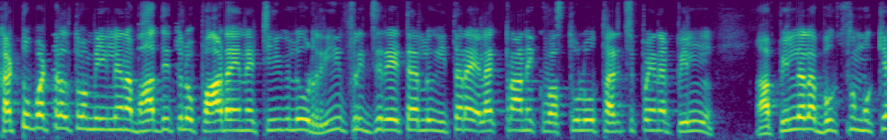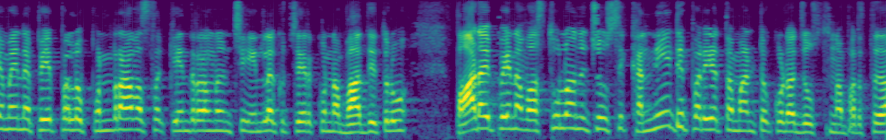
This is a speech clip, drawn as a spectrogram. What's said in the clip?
కట్టుబట్టలతో మిగిలిన బాధితులు పాడైన టీవీలు రీఫ్రిజిరేటర్లు ఇతర ఎలక్ట్రానిక్ వస్తువులు తడిచిపోయిన పిల్ ఆ పిల్లల బుక్స్ ముఖ్యమైన పేపర్లు పునరావాస కేంద్రాల నుంచి ఇండ్లకు చేరుకున్న బాధితులు పాడైపోయిన వస్తువులను చూసి కన్నీటి పర్యటం అంటూ కూడా చూస్తున్న పరిస్థితి.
